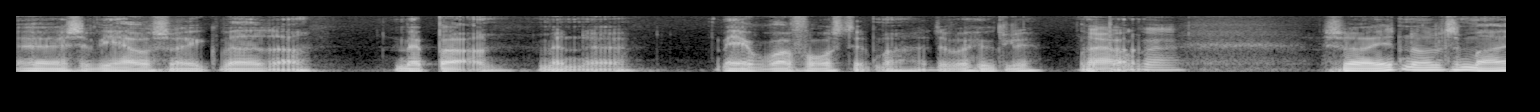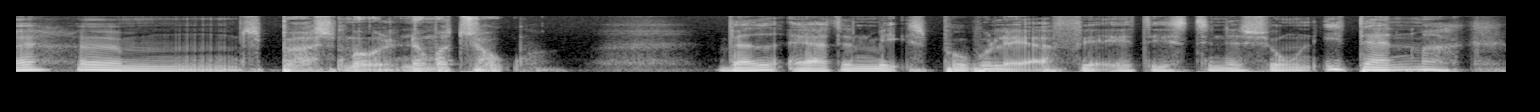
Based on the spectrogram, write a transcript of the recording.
Øh, så vi har jo så ikke været der med børn, men, øh, men jeg kunne godt forestille mig, at det var hyggeligt med Ja, børn. okay. Så 1-0 til mig. Øhm, spørgsmål nummer to. Hvad er den mest populære feriedestination i Danmark?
